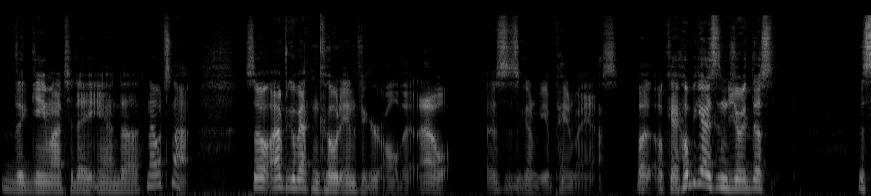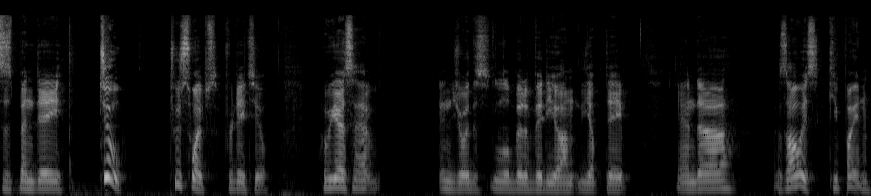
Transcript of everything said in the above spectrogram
the game on today, and uh, now it's not. So I have to go back and code and figure all that out. This is gonna be a pain in my ass. But okay, hope you guys enjoyed this. This has been day two. Two swipes for day two. Hope you guys have enjoyed this little bit of video on the update. And uh, as always, keep fighting.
